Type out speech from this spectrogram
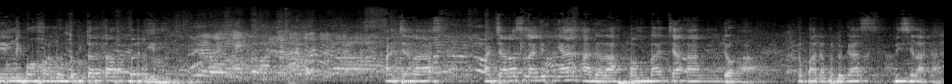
hadirin dimohon untuk tetap berdiri. Acara acara selanjutnya adalah pembacaan doa. Kepada petugas disilakan.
